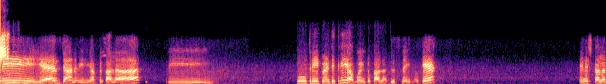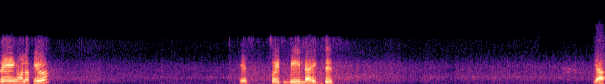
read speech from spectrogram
3. Yes, January, you have to color 3. 2, 3, 23, you are going to color this snail, okay? Finish coloring, all of you? Yes, so it will be like this. Yeah.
